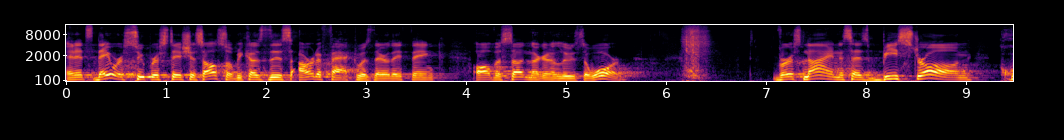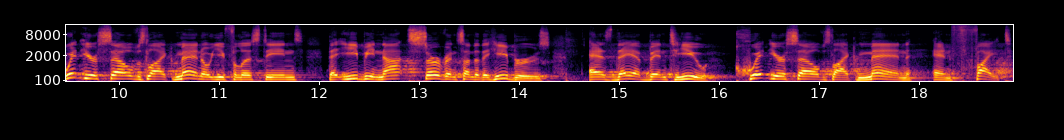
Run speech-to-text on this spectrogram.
And it's they were superstitious also because this artifact was there. They think all of a sudden they're going to lose the war. Verse 9, it says, Be strong, quit yourselves like men, O ye Philistines, that ye be not servants unto the Hebrews, as they have been to you. Quit yourselves like men and fight.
